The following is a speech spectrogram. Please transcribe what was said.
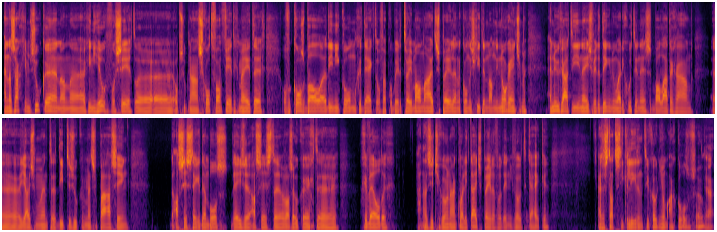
En dan zag je hem zoeken en dan ging hij heel geforceerd op zoek naar een schot van 40 meter. Of een crossbal die niet kon gedekt. Of hij probeerde twee man uit te spelen en dan kon hij schieten en nam hij nog eentje mee. En nu gaat hij ineens weer de dingen doen waar hij goed in is. Bal laten gaan. Eh juiste momenten diepte zoeken met zijn passing. De assist tegen Den Bosch. Deze assist eh, was ook echt eh, geweldig. Ja, dan zit je gewoon naar een kwaliteitsspeler voor dit niveau te kijken. En zijn statistieken liegen natuurlijk ook niet om acht goals of zo. Ja.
